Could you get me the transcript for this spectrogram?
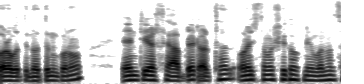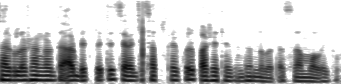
পরবর্তী নতুন কোনো এনটিআরসি আপডেট অর্থাৎ উনিশতম শিক্ষক নিবন্ধন সার্কুলার সংক্রান্ত আপডেট পেতে চ্যানেলটি সাবস্ক্রাইব করে পাশে থাকবেন। ধন্যবাদ, আসসালামু আলাইকুম।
